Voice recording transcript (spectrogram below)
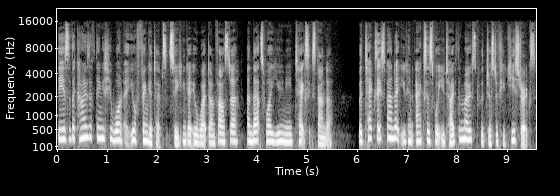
These are the kinds of things you want at your fingertips so you can get your work done faster, and that's why you need TextExpander. With TextExpander, you can access what you type the most with just a few keystrokes,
